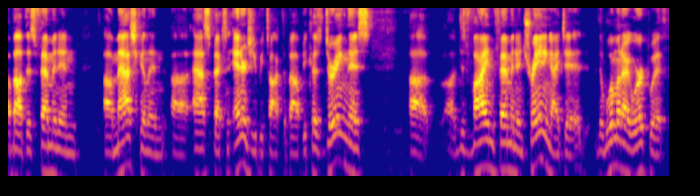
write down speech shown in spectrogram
about this feminine, uh, masculine uh, aspects and energy we talked about because during this uh, uh, divine feminine training I did, the woman I worked with,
